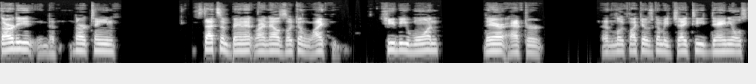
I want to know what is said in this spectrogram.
30 to 13. Stetson Bennett right now is looking like QB1 there after it looked like it was going to be JT Daniels.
